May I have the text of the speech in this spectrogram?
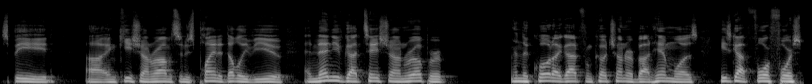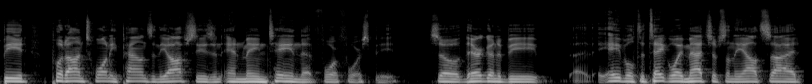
speed uh, and Keyshawn Robinson who's playing at WVU, and then you've got Tayshawn Roper and the quote I got from Coach Hunter about him was he's got 4 4 speed, put on 20 pounds in the offseason, and maintain that 4 4 speed. So they're going to be uh, able to take away matchups on the outside,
